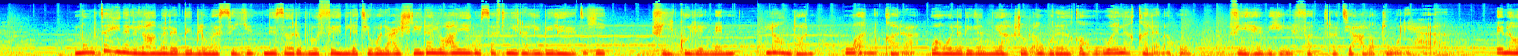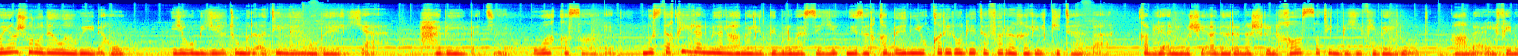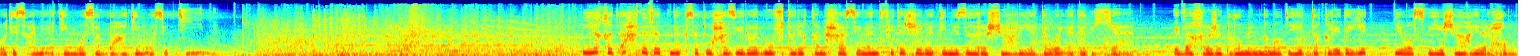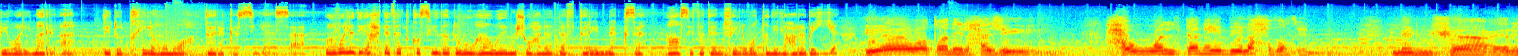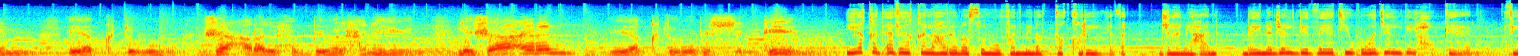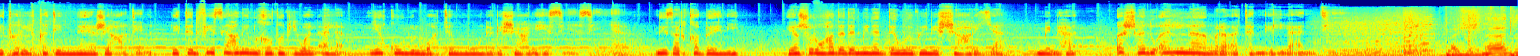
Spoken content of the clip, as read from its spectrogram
ممتهنا للعمل الدبلوماسي نزار بن الثانية والعشرين يعين سفيرا لبلاده. في كل من لندن وأنقرة وهو الذي لم يهجر أوراقه ولا قلمه في هذه الفترة على طولها. إنه ينشر دواوينه يوميات امرأة لا مبالية حبيبتي. وقصائد مستقيلا من العمل الدبلوماسي نزار قباني يقرر أن يتفرغ للكتابة قبل أن ينشئ دار نشر خاصة به في بيروت عام 1967 لقد أحدثت نكسة حزيرة مفترقا حاسما في تجربة نزار الشعرية والأدبية إذ أخرجته من نمطه التقليدي بوصفه شاعر الحب والمرأة. لتدخله معترك السياسة. وهو الذي أحدثت قصيدته هوامش على دفتر النكسة عاصفة في الوطن العربي. يا وطني الحزين حولتني بلحظة من شاعر يكتب شعر الحب والحنين لشاعر يكتب بالسكين. لقد أذاق العرب صنوفا من التقريض جامعا بين جلد الذات وجلد الحكام في طريقة ناجعة للتنفيس عن الغضب والألم يقول المهتمون بشعره السياسي. نزار قباني ينشر عددا من الدواوين الشعرية منها أشهد أن لا امرأة إلا أنتِ. أشهد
